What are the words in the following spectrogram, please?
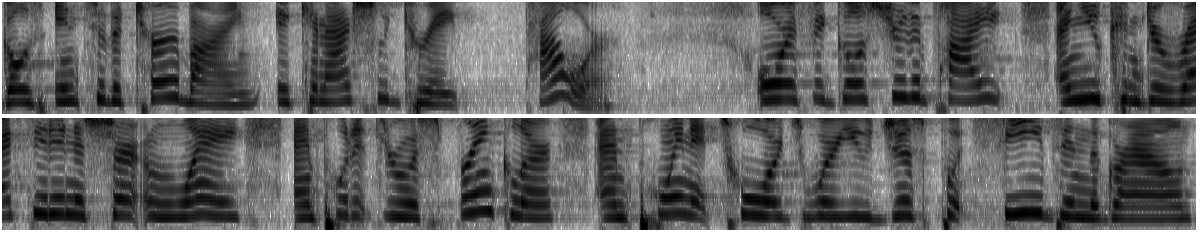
goes into the turbine, it can actually create power. Or if it goes through the pipe and you can direct it in a certain way and put it through a sprinkler and point it towards where you just put seeds in the ground,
